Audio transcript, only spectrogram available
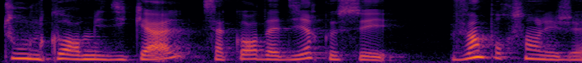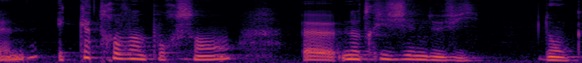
tout le corps médical s'accorde à dire que c'est 20% les gènes et 80% euh, notre hygiène de vie. Donc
